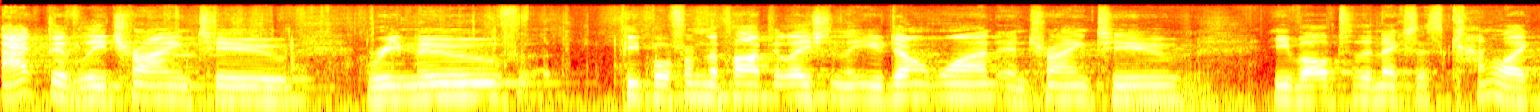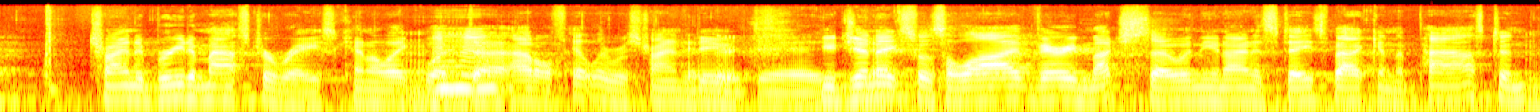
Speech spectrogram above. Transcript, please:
actively trying to remove people from the population that you don't want and trying to evolve to the next. It's kind of like trying to breed a master race, kind of like what uh, Adolf Hitler was trying to Hitler do. did, Eugenics yeah. was alive very much so in the United States back in the past, and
